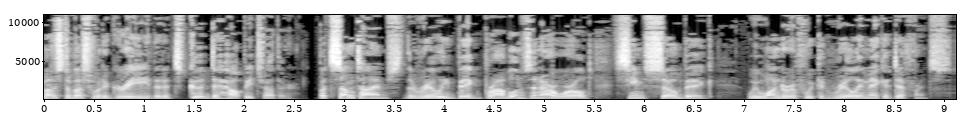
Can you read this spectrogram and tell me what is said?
Most of us would agree that it's good to help each other. But sometimes the really big problems in our world seem so big, we wonder if we could really make a difference.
